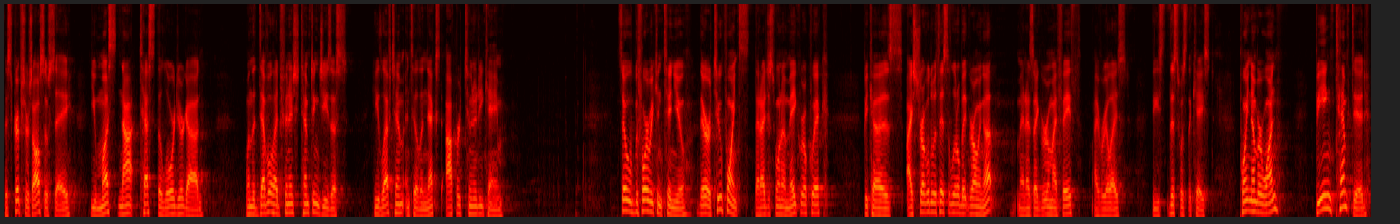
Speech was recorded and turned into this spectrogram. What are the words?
The scriptures also say, You must not test the Lord your God. When the devil had finished tempting Jesus, he left him until the next opportunity came. So, before we continue, there are two points that I just want to make real quick because I struggled with this a little bit growing up. And as I grew in my faith, I realized these, this was the case. Point number one being tempted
